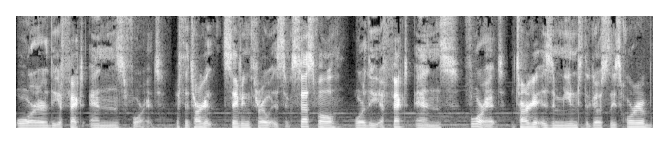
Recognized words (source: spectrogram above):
or the effect ends for it. If the target saving throw is successful or the effect ends for it, the target is immune to the ghostly's horrib-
